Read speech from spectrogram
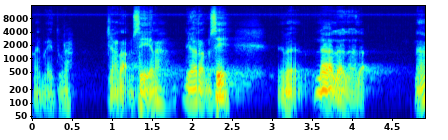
Kayak itulah. Cara Mesir lah. Dia Arab Mesir. La la la la. Ha?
